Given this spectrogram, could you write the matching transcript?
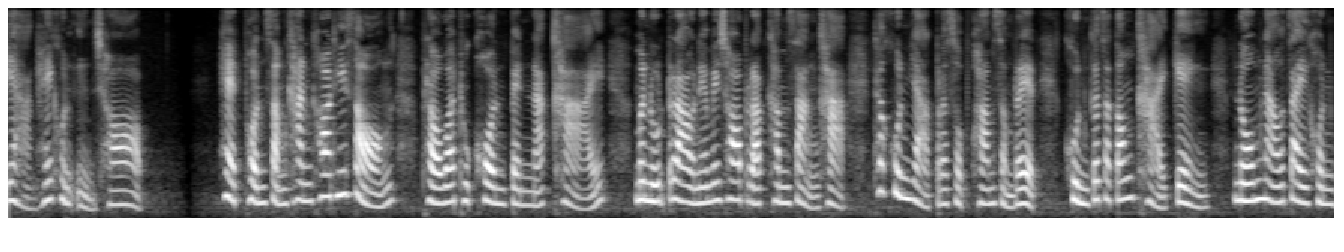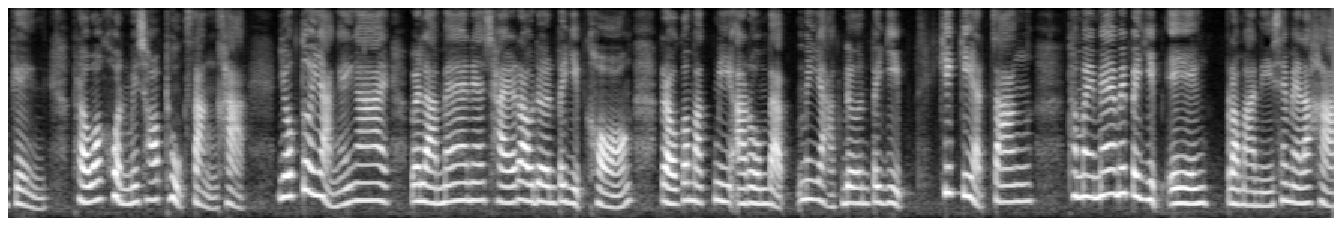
อย่างให้คนอื่นชอบ เหตุผลสำคัญข้อที่ 2 เพราะว่าทุกคนเป็นนักขาย มนุษย์เราเนี่ยไม่ชอบรับคำสั่งค่ะ ถ้าคุณอยากประสบความสำเร็จ คุณก็จะต้องขายเก่ง โน้มน้าวใจคนเก่ง เพราะว่าคนไม่ชอบถูกสั่งค่ะ ยกตัวอย่างง่าย ๆ เวลาแม่เนี่ยใช้เราเดินไปหยิบของ เราก็มักมีอารมณ์แบบไม่อยากเดินไปหยิบขี้เกียจจังทำไมแม่ไม่ไปหยิบเอง ประมาณนี้ใช่ไหมล่ะคะ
